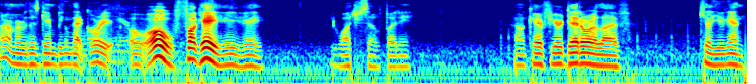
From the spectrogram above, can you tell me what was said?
I don't remember this game being that Someone alive gory. Oh, oh, fuck. Hey, hey, hey. You watch yourself, buddy. I don't care if you're dead or alive. Kill you again.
